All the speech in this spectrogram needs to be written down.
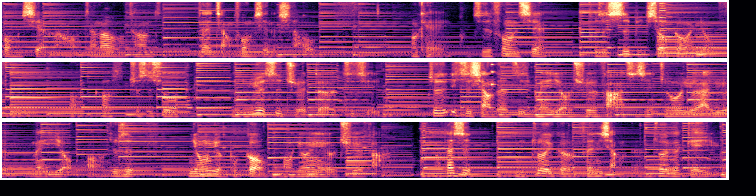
奉献嘛。哈，讲到我们常常在讲奉献的时候，OK，其实奉献就是施比受更为有福啊，告诉。就是说，你越是觉得自己就是一直想着自己没有缺乏，其实你就会越来越没有哦。就是你永远不够哦，永远有缺乏。但是你做一个分享的，做一个给予的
